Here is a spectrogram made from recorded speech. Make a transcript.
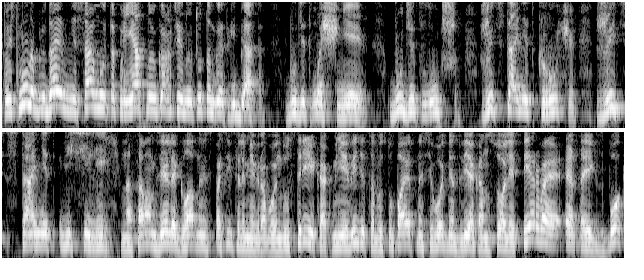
То есть мы наблюдаем не самую-то приятную картину. И тут нам говорят, ребята, будет мощнее, будет лучше, жить станет круче, жить станет веселей. На самом деле главными спасителями игровой индустрии, как мне видится, выступают на сегодня две консоли. Первая это Xbox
